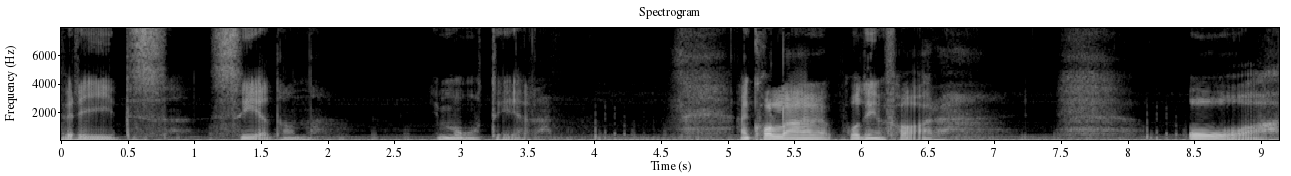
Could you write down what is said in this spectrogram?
vrids sedan emot er. Han kollar på din far. Åh,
